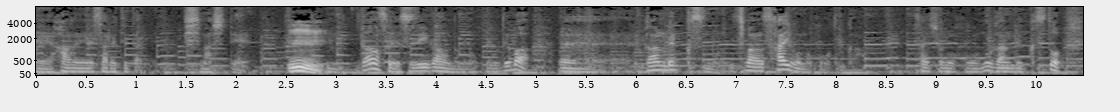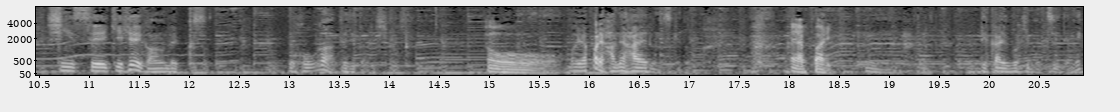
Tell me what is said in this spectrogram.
えー反映されてたりしまして、う。うんん元祖 SD ガンダムの方では、えーガンレックスの一番最後の方というか、最初の方のガンレックスと、新世紀兵ガンレックスの方が出てたりします。おー。まあ、やっぱり羽生えるんですけど、やっぱり。うん、でかい武器もついてね、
